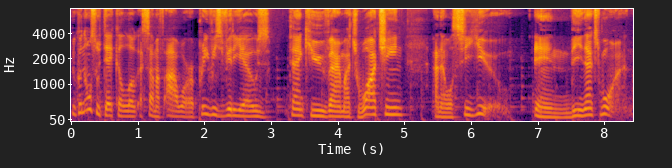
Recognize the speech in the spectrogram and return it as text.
You can also take a look at some of our previous videos Thank you very much for watching and I will see you in the next one.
